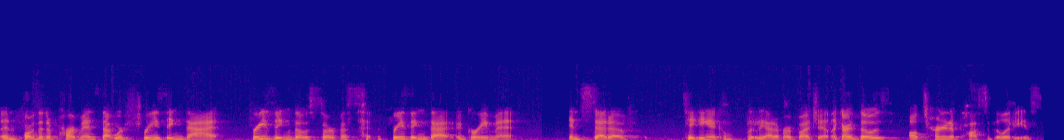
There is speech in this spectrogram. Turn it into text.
inform the departments that we're freezing that, freezing those services, freezing that agreement instead of taking it completely out of our budget? Like, are those alternative possibilities?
